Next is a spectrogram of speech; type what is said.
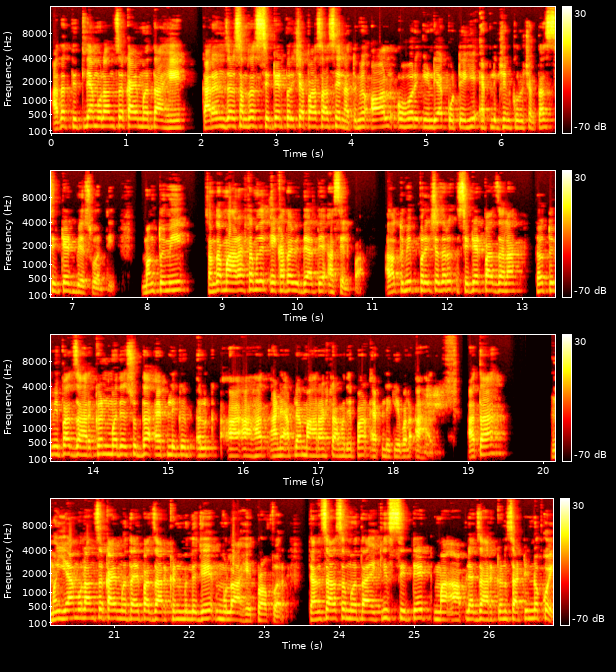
आता तिथल्या मुलांचं काय मत आहे? कारण जर समजा सीटेट परीक्षा पास असेल ना तुम्ही ऑल ओव्हर इंडिया कुठेही ऍप्लिकेशन करू शकता सीटेट बेसवरती मग तुम्ही समजा महाराष्ट्रामधील एखादा विद्यार्थी असेल पा आता तुम्ही परीक्षा जर सीटेट पास झाला तर तुम्ही पास झारखंडमध्ये सुद्धा ऍप्लिकेबल आहात आणि आपल्या महाराष्ट्रामध्ये पण ऍप्लिकेबल आहात. आता मग या मुलांचं काय मत आहे? पा झारखंडमधले जे मुलं आहेत प्रॉपर त्यांचं असं मत आहे की सीटेट आपल्या झारखंडसाठी नकोय.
